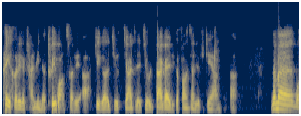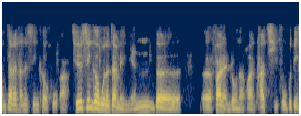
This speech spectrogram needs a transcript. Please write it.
配合这个产品的推广策略啊，这个就加起来就是大概这个方向就是这样的啊。那么我们再来谈谈新客户啊，其实新客户呢，在每年的呃发展中的话，它起伏不定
